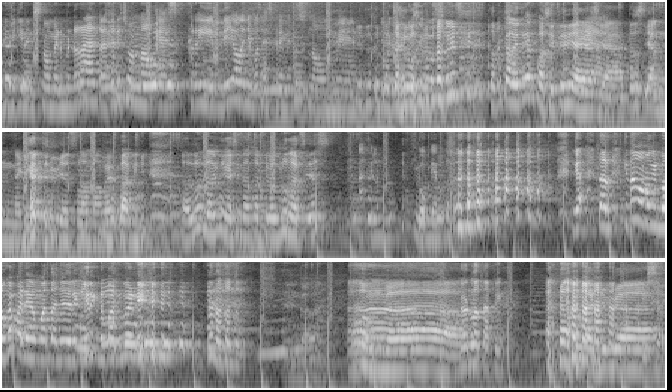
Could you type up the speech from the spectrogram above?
dibikinin snowman beneran, ternyata dia cuma mau es krim. Dia kalau nyebut es krim itu snowman. itu tuh kocak banget tapi kalau itu kan positif ya Yas Iya. ya terus yang negatif ya selama WFH nih Lalu lu ini gak sih nonton film lu gak sih Yas Ah film Bokep. Enggak, ntar kita ngomongin bokep ada yang matanya lirik-lirik depan gue nih. Lu nonton tuh? Enggak lah. Oh enggak. Download tapi. enggak juga. Teaser.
